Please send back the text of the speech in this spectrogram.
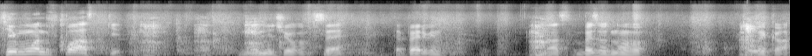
Тімон в пастки. Ну нічого, все. Тепер він у нас без одного клика.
